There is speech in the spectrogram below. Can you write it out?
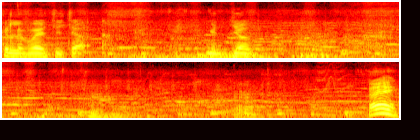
Kelem aja cicak. Ngejog. Hei.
